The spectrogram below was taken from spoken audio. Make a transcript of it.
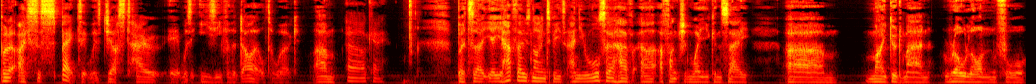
but I suspect it was just how it was easy for the dial to work. Um, Oh, okay. But uh, yeah, you have those nine speeds, and you also have uh, a function where you can say, um, "My good man, roll on for."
